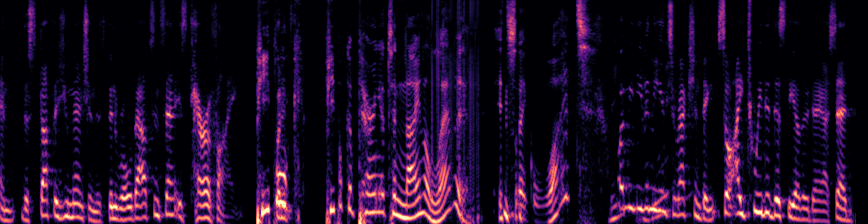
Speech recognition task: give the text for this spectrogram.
and the stuff as you mentioned that's been rolled out since then is terrifying people people comparing it to 9-11 it's like what well, i mean even the insurrection thing so i tweeted this the other day i said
